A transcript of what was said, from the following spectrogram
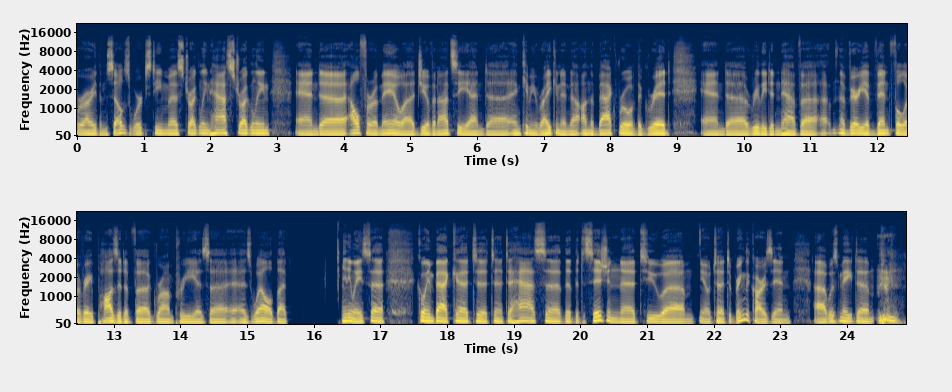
Ferrari themselves, works team uh, struggling, Haas struggling, and uh, Alfa Romeo, uh, Giovinazzi and uh, and Kimi Raikkonen uh, on the back row of the grid, and really didn't have a, a, very eventful or very positive Grand Prix as as well. But Anyways, uh, going back uh, to, to, to Haas, uh, the the decision to um, you know to to bring the cars in was made. Um,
